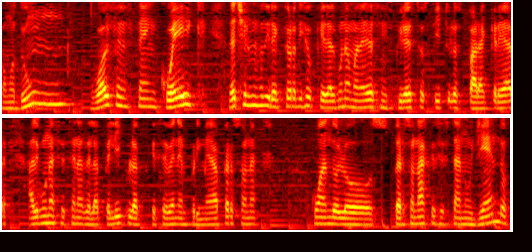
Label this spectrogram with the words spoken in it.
como Doom, Wolfenstein, Quake. De hecho, el mismo director dijo que de alguna manera se inspiró estos títulos para crear algunas escenas de la película que se ven en primera persona cuando los personajes están huyendo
